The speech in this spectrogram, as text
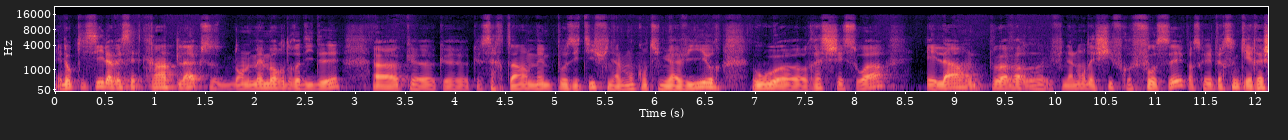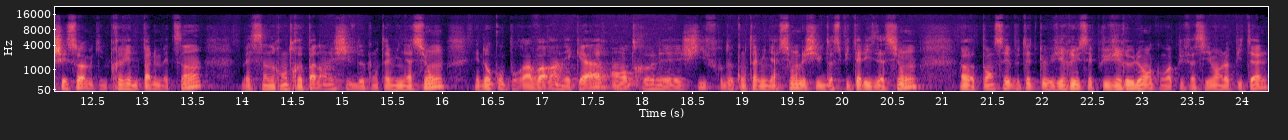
Et donc ici, il avait cette crainte-là, dans le même ordre d'idées, euh, que, que, certains, même positifs, finalement continuent à vivre ou euh, restent chez soi et là, on peut avoir finalement des chiffres faussés parce que les personnes qui restent chez soi mais qui ne préviennent pas le médecin, ben, ça ne rentre pas dans les chiffres de contamination. Et donc, on pourrait avoir un écart entre les chiffres de contamination, les chiffres d'hospitalisation. Euh, penser peut-être que le virus est plus virulent, qu'on va plus facilement à l'hôpital.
